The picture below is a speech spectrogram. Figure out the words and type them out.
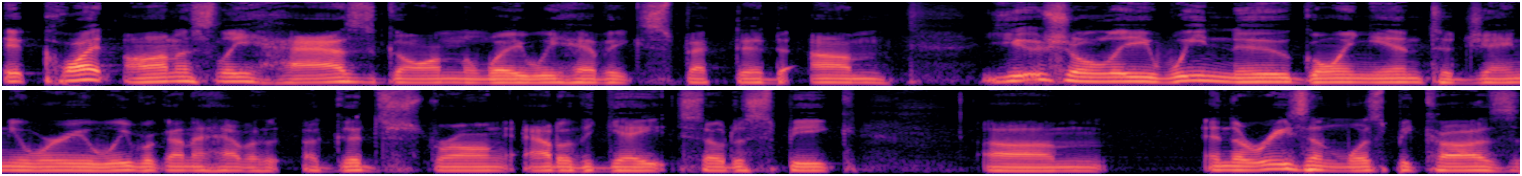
it quite honestly has gone the way we have expected. Um, usually, we knew going into January we were going to have a, a, good, strong out of the gate, so to speak. Um, and the reason was because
